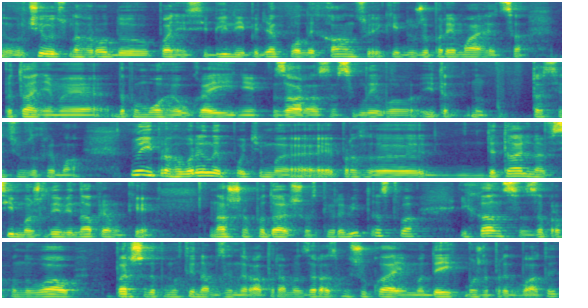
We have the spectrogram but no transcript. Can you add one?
Вручили цю нагороду пані Сібілі і подякували Хансу, який дуже переймається питаннями допомоги Україні зараз, особливо і ну, Тростянцю, зокрема. Ну і проговорили потім е, про е, детально всі можливі напрямки нашого подальшого співробітництва. І Ханс запропонував, по-перше, допомогти нам з генераторами. Зараз ми шукаємо, де їх можна придбати.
